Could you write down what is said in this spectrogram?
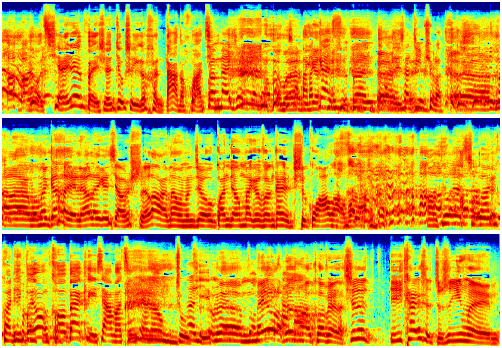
没有，前任本身就是一个很大的话题。关麦之后再聊吧，我想把他干死，不然等一下进去了。好了，我们刚好也聊了一个小时了，那我们就关掉麦克风，开始吃瓜吧，好不好？好，就要吃瓜，快你不用 call back 一下吗？今天的主题没没有了，没有什么好 call back 的。其实一开始只是因为，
